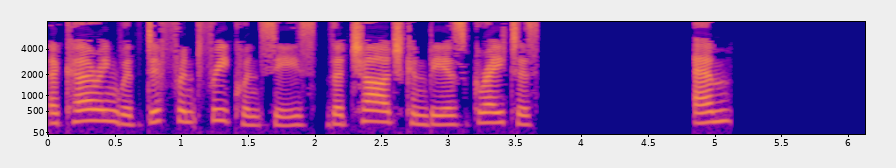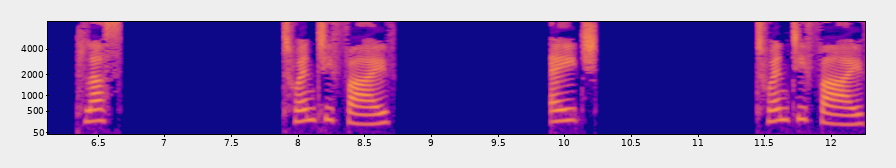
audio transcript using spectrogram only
occurring with different frequencies. The charge can be as great as m plus 25 h 25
